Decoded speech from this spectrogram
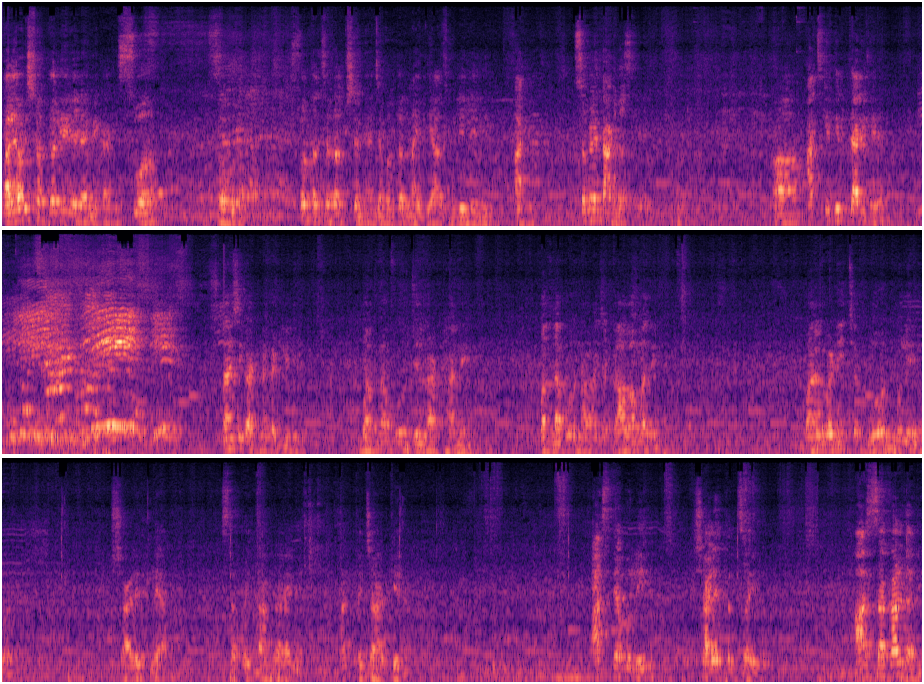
फळ्यावर शब्द लिहिलेले आहे मी काही स्व संरक्षण. स्वतःचं रक्षण याच्याबद्दल माहिती आज मी लिहिलेली आहे. सगळे कागद असते आज किती तारीख आहे? अशी घटना घडलेली. बदलापूर जिल्हा ठाणे. बदलापूर नावाच्या गावामध्ये बालवाडीच्या दोन मुलींवर शाळेतल्या सफाई कामगाराने अत्याचार केला. आज त्या मुली शाळेतच जाईल. आज सकाळ झाली.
